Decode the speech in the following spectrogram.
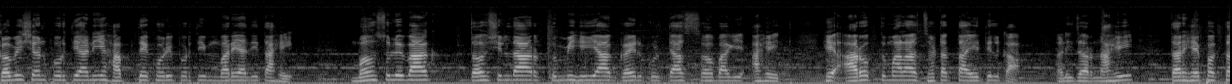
कमिशन पुरती आणि हप्तेखोरीपुरती मर्यादित आहे? महसूल विभाग तहसीलदार तुम्हीही या गैरकृत्यात सहभागी आहेत. हे आरोप तुम्हाला झटकता येतील का? आणि जर नाही तर हे फक्त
